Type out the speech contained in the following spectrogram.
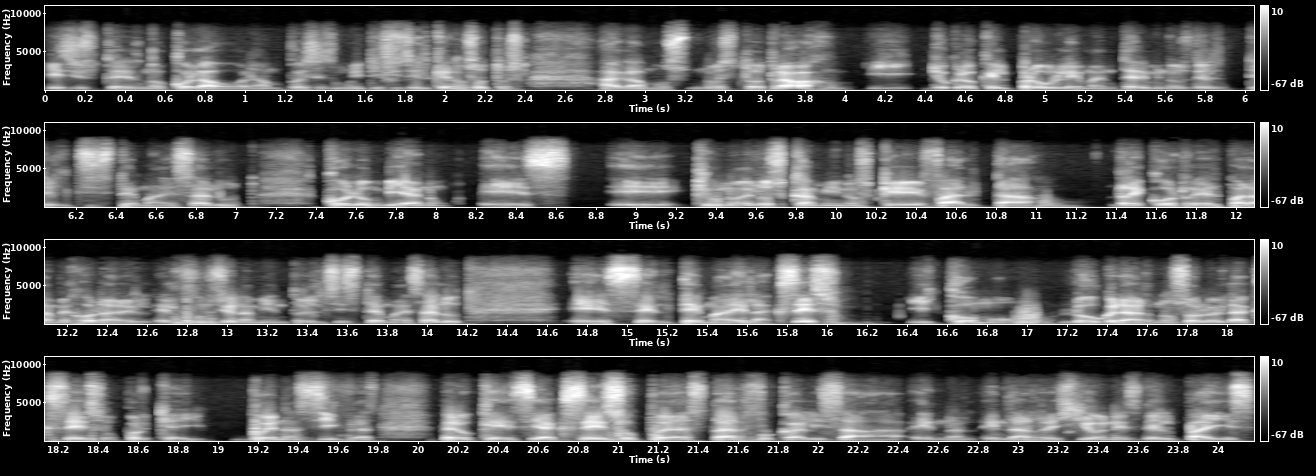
y si ustedes no colaboran, pues es muy difícil que nosotros hagamos nuestro trabajo. Y yo creo que el problema en términos del, del sistema de salud colombiano es eh, que uno de los caminos que falta recorrer para mejorar el, el, funcionamiento del sistema de salud es el tema del acceso y cómo lograr no solo el acceso, porque hay buenas cifras, pero que ese acceso pueda estar focalizada en, en las regiones del país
